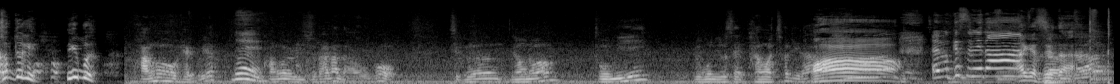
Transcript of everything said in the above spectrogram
갑자기, 이게 뭐야? 광어회고요. 네 광어 위주로 하나 나오고 지금 연어, 도미, 요건 요새 방어철이라. 아, 잘 먹겠습니다 알겠습니다. 감사합니다.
